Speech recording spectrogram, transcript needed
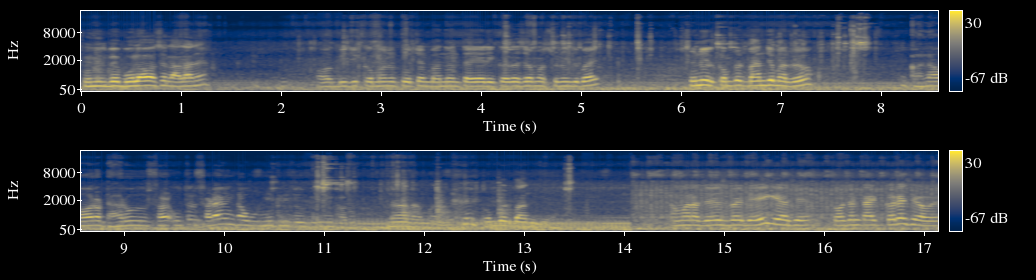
સુનિલભાઈ બોલાવે છે લાલાને. હવે બીજી કમરનું ટોચન બાંધવાની તૈયારી કરે છે અમારા સુનિલભાઈ. સુનિલ કમ્પ્લીટ બાંધજે મારે રહ્યો ઘલાવાળો ઢારું ઉતર સડાવીને તો હું નીકળી જઉં નહીં કરું. ના ના મારે કમ્પ્લીટ બાંધજે. અમારા જયેશભાઈ બેહી ગયા છે. ટોચન ટાઈટ કરે છે હવે.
